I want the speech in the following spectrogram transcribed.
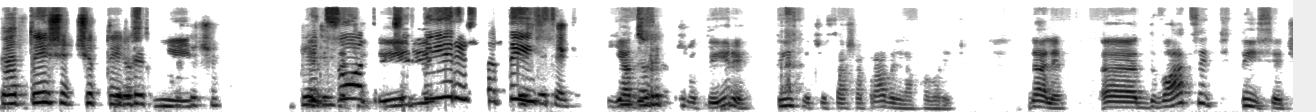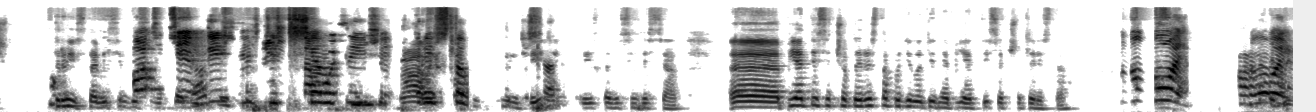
5400. Ні. Тисячі. 54, 400 тисяч. 54 тисячі, Саша правильно говорить. Далі. Е, 20 тисяч 380. 27 додати тысяч 7 тисяч Правильно, 300. 27 380. Е, 5400 поділити на 5400. Ой, ой.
